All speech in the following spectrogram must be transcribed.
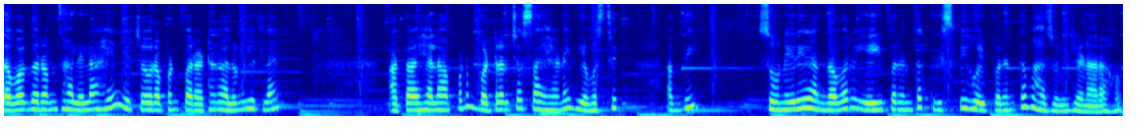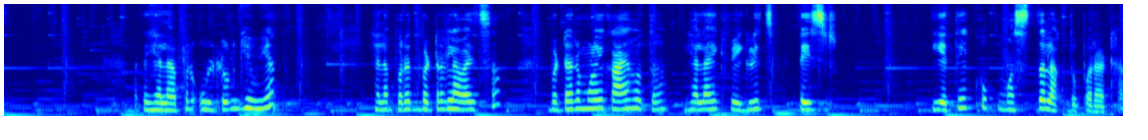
तवा गरम झालेला आहे. याच्यावर आपण पराठा घालून घेतला आहे आता ह्याला आपण बटरच्या साह्याने व्यवस्थित अगदी सोनेरी रंगावर येईपर्यंत क्रिस्पी होईपर्यंत भाजून घेणार आहोत. आता ह्याला आपण उलटून घेऊयात. ह्याला परत बटर लावायचं. बटरमुळे काय होतं ह्याला एक वेगळीच टेस्ट येते खूप मस्त लागतो पराठा.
